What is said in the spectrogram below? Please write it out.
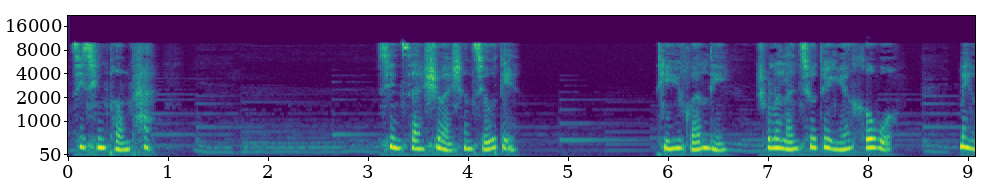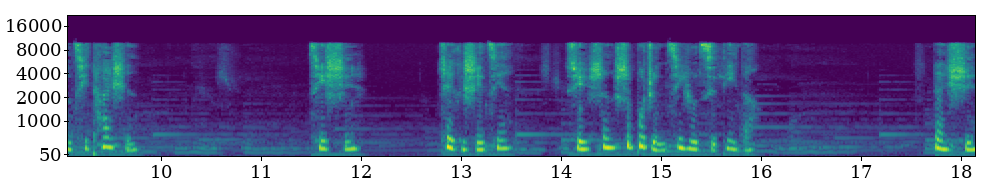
激情澎湃。现在是晚上九点。体育馆里除了篮球队员和我，没有其他人。其实，这个时间，学生是不准进入此地的。但是，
